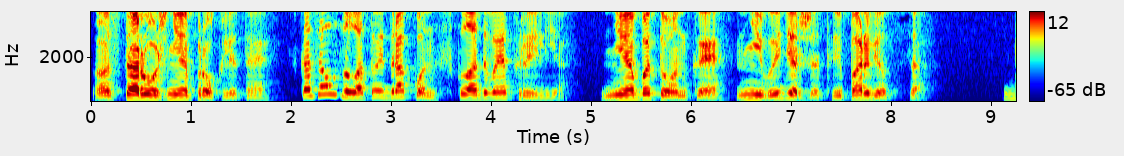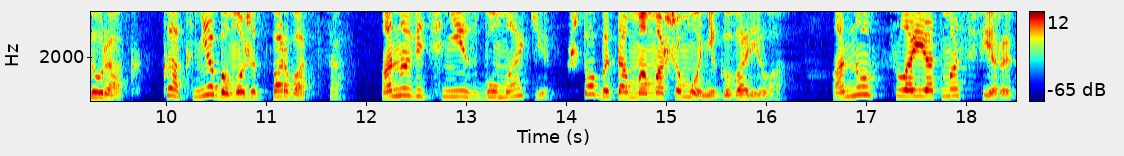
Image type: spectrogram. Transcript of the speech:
«Осторожнее, проклятая!» — сказал золотой дракон, складывая крылья. «Небо тонкое, не выдержит и порвется». «Дурак, как небо может порваться?» Оно ведь не из бумаги, что бы там мамаша Мони говорила. Оно – слои атмосферы,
